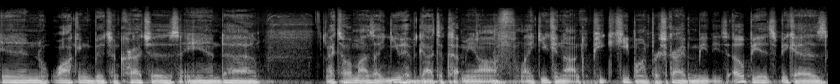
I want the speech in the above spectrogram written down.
in walking boots and crutches, and uh, I told him I was like, "You have got to cut me off. Like, you cannot pe- keep on prescribing me these opiates because."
